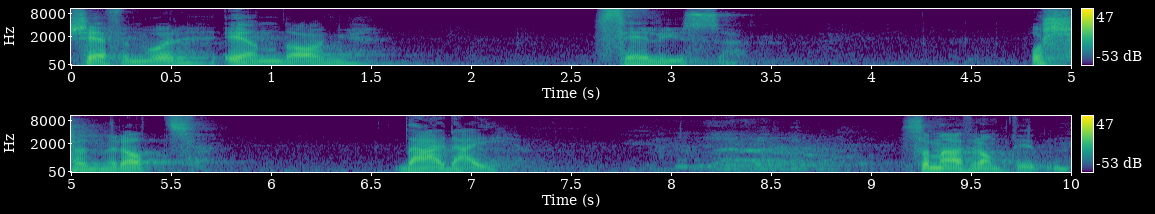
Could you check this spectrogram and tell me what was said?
sjefen vår en dag ser lyset og skjønner at det er deg som er framtiden.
